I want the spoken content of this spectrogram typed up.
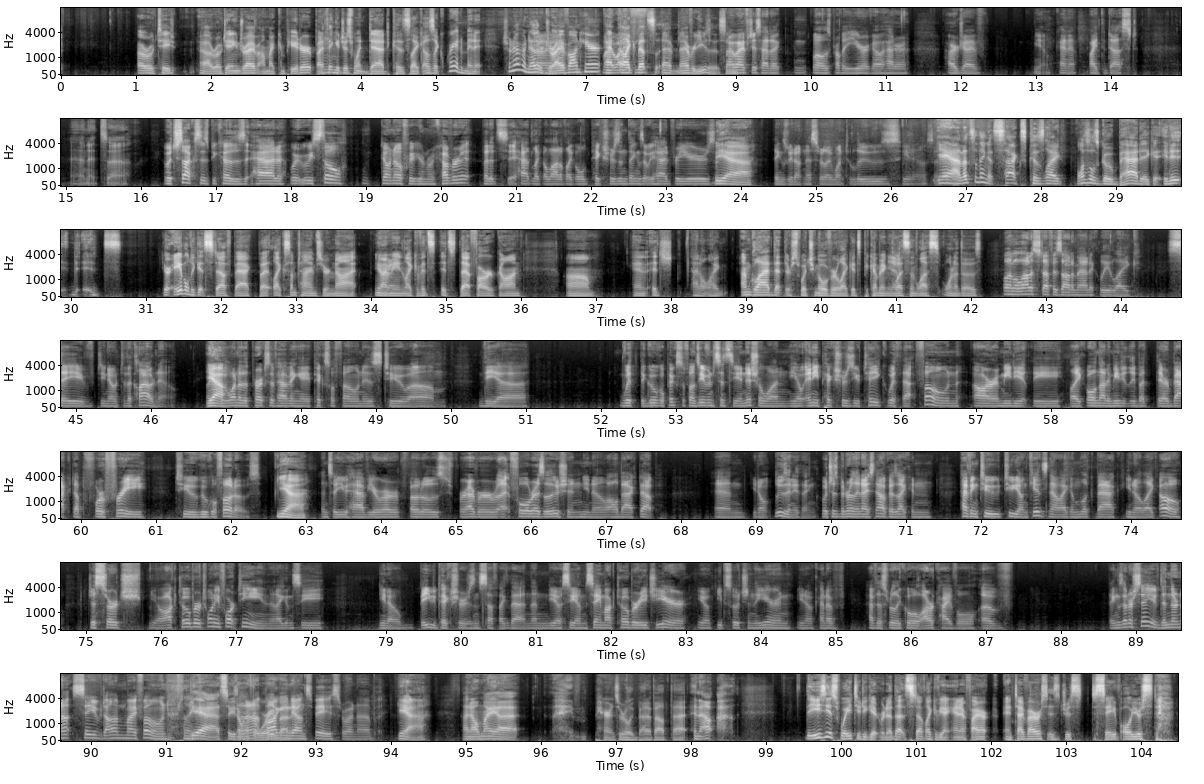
a rotate uh, rotating drive on my computer, but I think it Mhm. just went dead because like I was like, wait a minute, shouldn't I have another yeah. drive on here? And, like that's I've never use it. So My wife just had a well, it was probably a year ago. Had her hard drive, you know, kind of bite the dust, and it's uh, which sucks is because it had we, we still don't know if we can recover it, but it's it had like a lot of like old pictures and things that we had for years, and yeah, things we don't necessarily want to lose, you know. So. yeah, that's the thing that sucks because like once those go bad, it, it it it's you're able to get stuff back, but like sometimes you're not. You know what I mean? Like if it's it's that far gone, um, and it's I don't like. I'm glad that they're switching over. Like it's becoming Yeah. less and less one of those. Well, and a lot of stuff is automatically like saved, you know, to the cloud now. yeah. One of the perks of having a Pixel phone is to um, the uh, with the Google Pixel phones, even since the initial one, you know, any pictures you take with that phone are immediately like, well, not immediately, but they're backed up for free to Google Photos, Yeah. and so you have your photos forever at full resolution, you know, all backed up, and you don't lose anything, which has been really nice now because I can having two two young kids now, I can look back, you know, like oh, just search, you know, October 2014, and I can see, you know, baby pictures and stuff like that, and then you know see them same October each year, you know, keep switching the year, and you know, kind of have this really cool archival of things that are saved, and they're not saved on my phone. like, yeah. So you don't they're have to worry about it. down space or whatnot. But Yeah, I know my uh, parents are really bad about that. And I, the easiest way to to get rid of that stuff, like if you have antivirus, antivirus, is just to save all your stuff.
